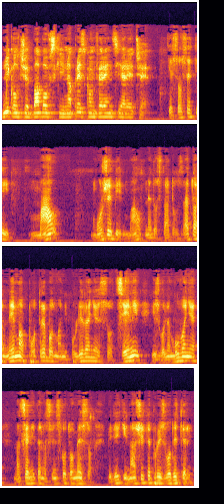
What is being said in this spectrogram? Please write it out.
Николче Бабовски на пресконференција рече: Ќе се осети мал може би мал недостаток. Затоа нема потреба од манипулирање со цени и изголемување на цените на свинското месо, бидејќи нашите производители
